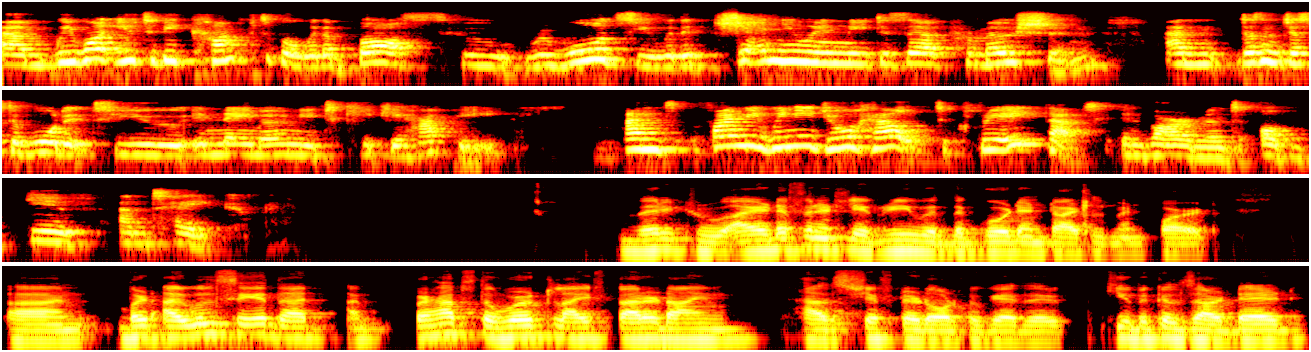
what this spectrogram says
Um, we want you to be comfortable with a boss who rewards you with a genuinely deserved promotion and doesn't just award it to you in name only to keep you happy. And finally, we need your help to create that environment of give and take. Very true. I definitely agree with the good entitlement part. Um, but I will say that um, perhaps the work life paradigm has shifted altogether. Cubicles are dead.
